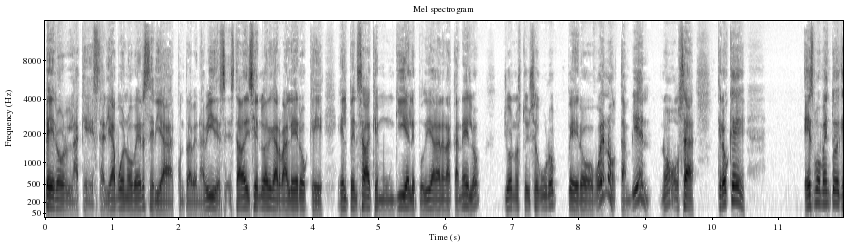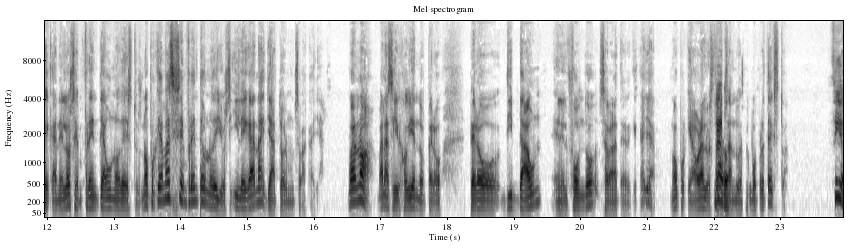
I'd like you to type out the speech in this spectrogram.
pero la que estaría bueno ver sería contra Benavides. Estaba diciendo Edgar Valero que él pensaba que Munguía le podía ganar a Canelo. Yo no estoy seguro, pero bueno, también, ¿no? O sea, creo que es momento de que Canelo se enfrente a uno de estos, ¿no? Porque además si se enfrenta a uno de ellos y le gana, ya todo el mundo se va a callar. Bueno, no, van a seguir jodiendo, pero, pero deep down, en el fondo, se van a tener que callar, ¿no? Porque ahora lo están usando esto como pretexto. Sí,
